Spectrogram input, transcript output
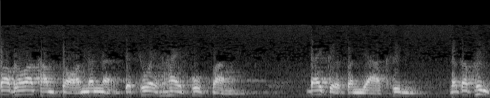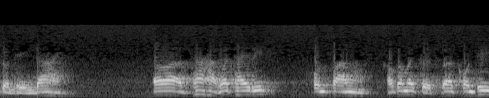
ก็เพราะว่าคำสอนนั้นน่ะ จะช่วยให้ผู้ฟังได้เกิดปัญญาขึ้น แล้วก็พึ่งตนเองได้เพราะว่าถ้าหากว่าใช้ฤทธิ์คนฟัง เขาก็ไม่เกิดคนที่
